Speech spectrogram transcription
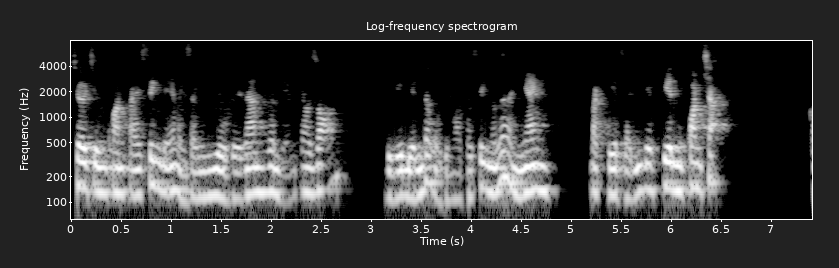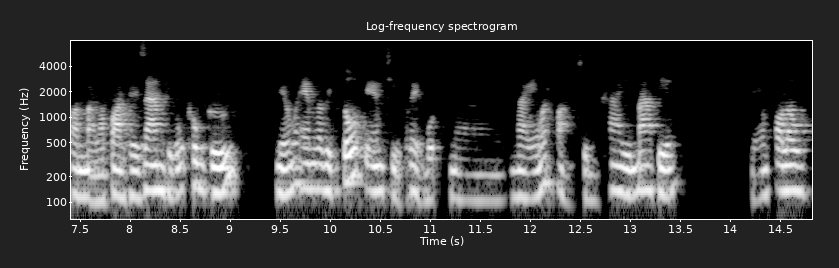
Chơi chứng khoán phái sinh thì em phải dành nhiều thời gian hơn để em theo dõi, vì cái biến động của chứng khoán phái sinh nó rất là nhanh, đặc biệt là những cái phiên quan trọng còn bảo là toàn thời gian thì cũng không cứ. Nếu mà em giao dịch tốt thì em chỉ có thể một ờ, ngày ngày mất khoảng chừng 2 đến 3 tiếng để em follow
